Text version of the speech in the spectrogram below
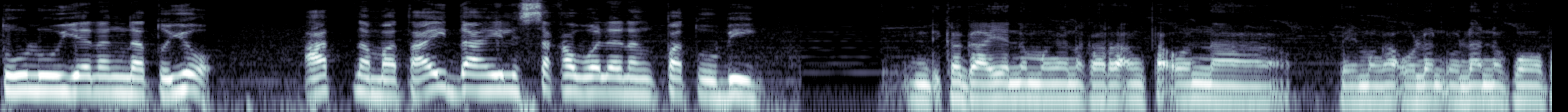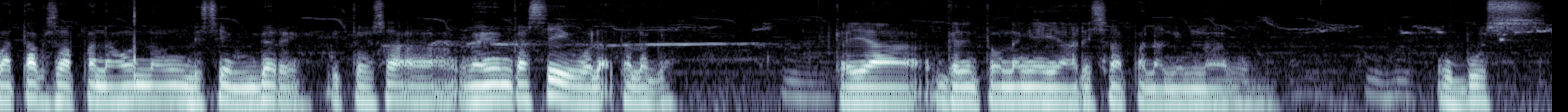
tuluyan ng natuyo at namatay dahil sa kawalan ng patubig. Hindi kagaya ng mga nakaraang taon na may mga ulan-ulan na pumapatak sa panahon ng December. Eh. Ito sa ngayon kasi wala talaga. Kaya ganitong nangyayari sa pananim namin. Ubus.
